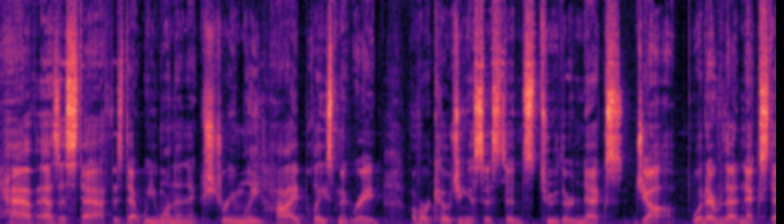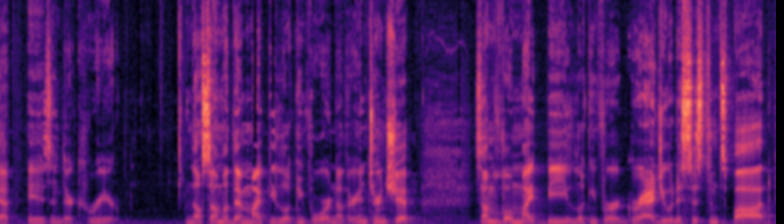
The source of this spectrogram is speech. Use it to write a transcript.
have as a staff is that we want an extremely high placement rate of our coaching assistants to their next job, whatever that next step is in their career. Now, some of them might be looking for another internship. Some of them might be looking for a graduate assistant spot,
